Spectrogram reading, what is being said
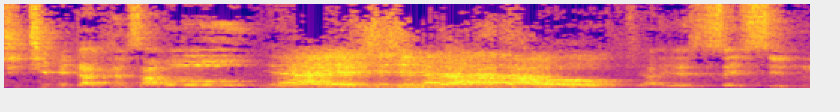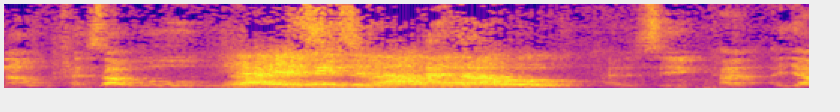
ချစ်ချင်းမေတ္တာခံစားဖို့ဘုရားရဲ့ရှင်းရှင်းပြတာခံစားဖို့ဖျားရဲ့စိတ်စေတနာကိုခံစားဖို့ဘုရားရဲ့စိတ်စနာခံစားဖို့ဖန်ဆင်းခံအရာ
